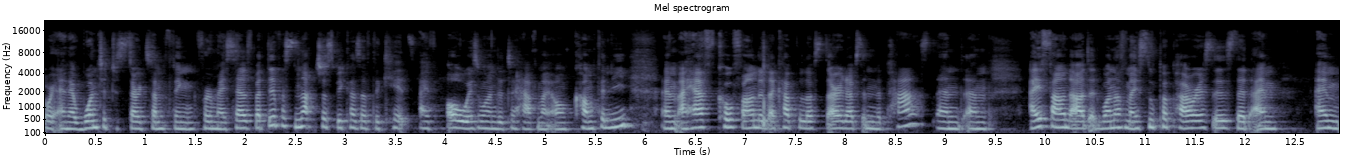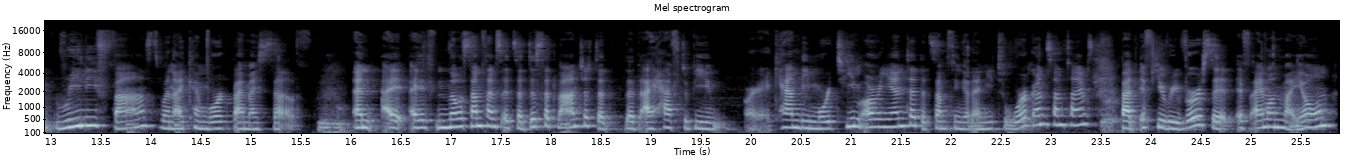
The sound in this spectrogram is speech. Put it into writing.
or and i wanted to start something for myself but it was not just because of the kids. I've always wanted to have my own company. Um, i have co-founded a couple of startups in the past and um, i found out that one of my superpowers is that i'm I'm really fast when I can work by myself. Mm-hmm. And I, I, know sometimes it's a disadvantage that, that I have to be, or I can be more team oriented. It's something that I need to work on sometimes. Sure. But if you reverse it, if I'm on my own,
